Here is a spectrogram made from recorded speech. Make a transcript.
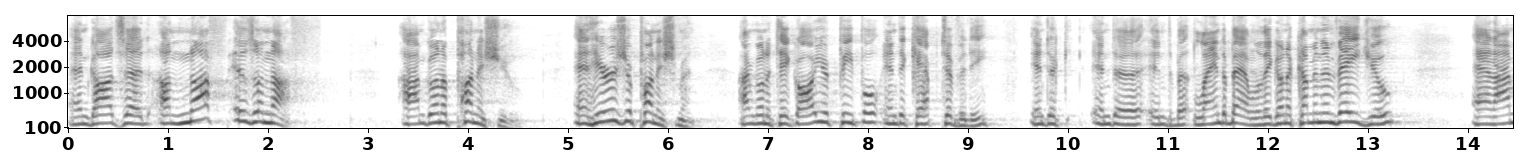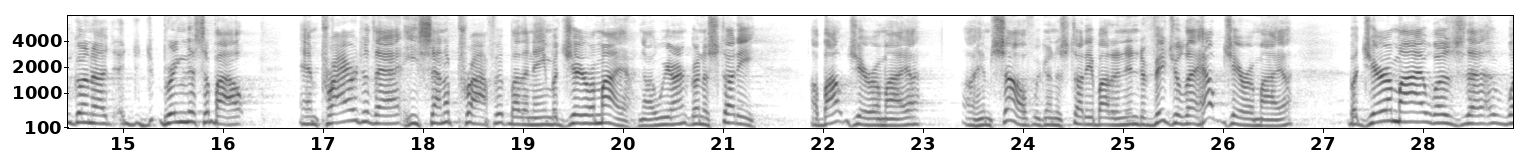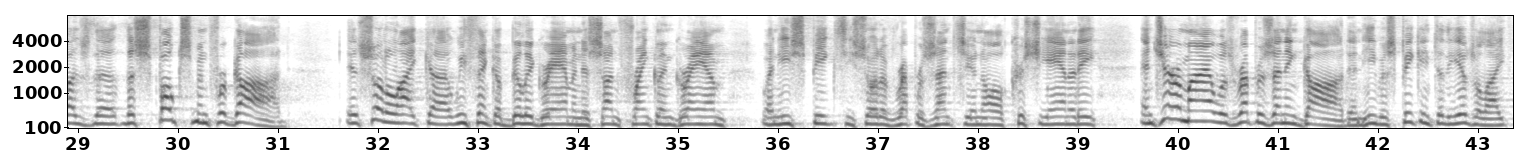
And God said, Enough is enough. I'm going to punish you. And here's your punishment I'm going to take all your people into captivity, into into, into the land of Babylon. They're going to come and invade you, and I'm going to bring this about. And prior to that, he sent a prophet by the name of Jeremiah. Now, we aren't going to study about Jeremiah uh, himself. We're going to study about an individual that helped Jeremiah. But Jeremiah was the, was the, the spokesman for God. It's sort of like uh, we think of Billy Graham and his son Franklin Graham. When he speaks, he sort of represents, you know, Christianity. And Jeremiah was representing God and he was speaking to the Israelites.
